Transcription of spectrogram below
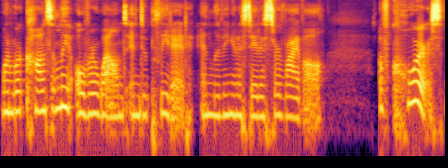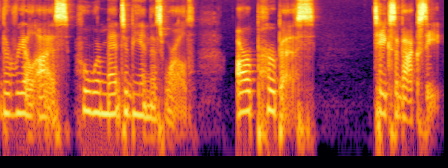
When we're constantly overwhelmed and depleted and living in a state of survival, of course, the real us, who we're meant to be in this world, our purpose, takes a back seat.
